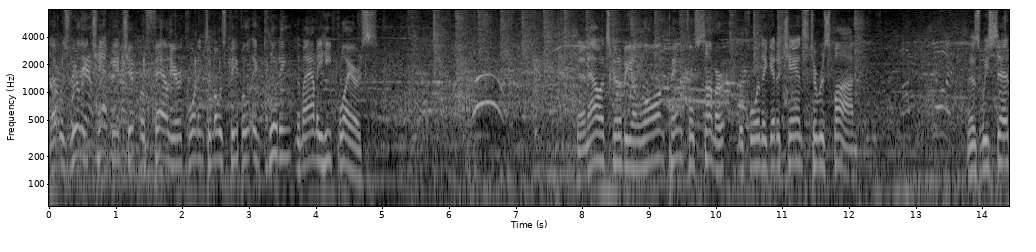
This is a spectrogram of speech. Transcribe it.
that was really championship or failure, according to most people, including the Miami Heat players. And now it's going to be a long, painful summer before they get a chance to respond. As we said,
